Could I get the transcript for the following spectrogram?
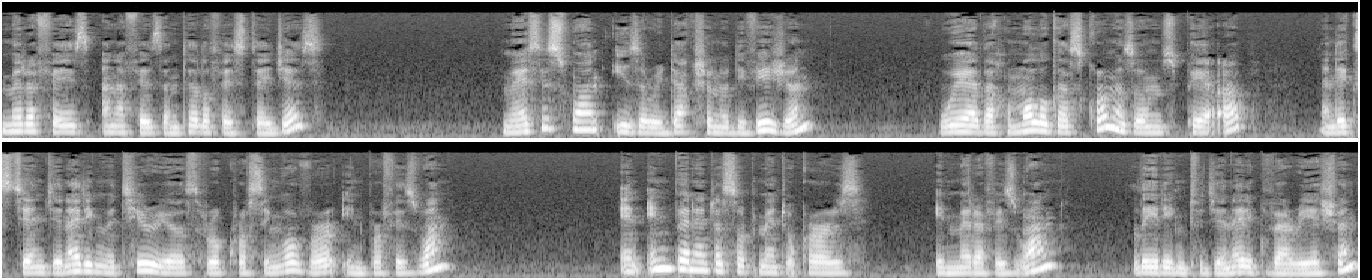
metaphase, anaphase, and telophase stages. Meiosis 1 is a reduction or division where the homologous chromosomes pair up and exchange genetic material through crossing over in prophase 1. An independent assortment occurs in metaphase 1, leading to genetic variation.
